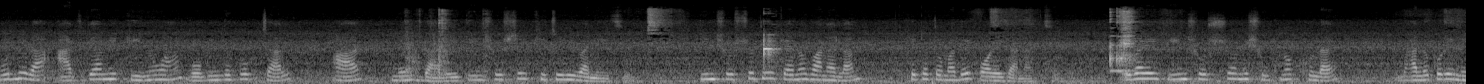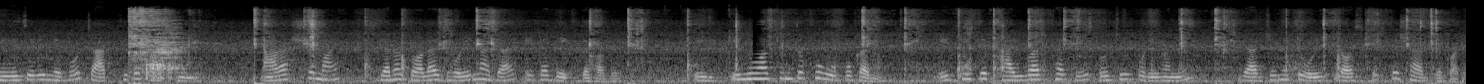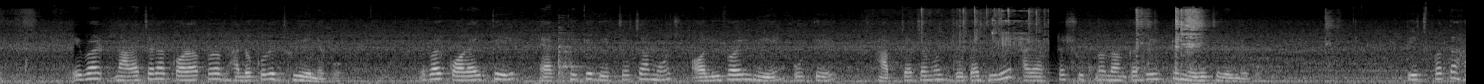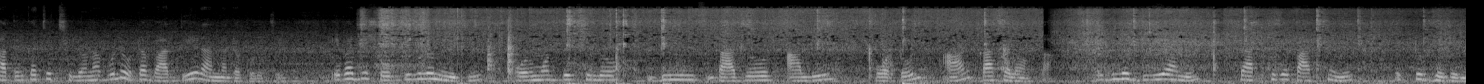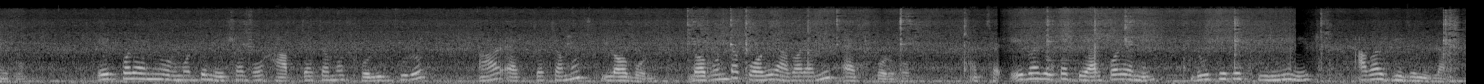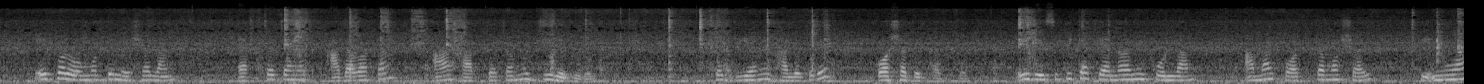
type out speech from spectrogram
বন্ধুরা, আজকে আমি কিনোয়া, গোবিন্দভোগ চাল আর মুগ ডাল, এই তিন শস্যের খিচুড়ি বানিয়েছি। তিন শস্য দিয়ে কেন বানালাম, সেটা তোমাদের পরে জানাচ্ছি। এবার এই তিন শস্য আমি শুকনো খোলায় ভালো করে নেড়ে চেড়ে নেব চার থেকে পাঁচ মিনিট। নাড়ার সময় যেন তলায় ধরে না যায়, এটা দেখতে হবে। এই কিনোয়া কিন্তু খুব উপকারী। এটিতে ফাইবার থাকে প্রচুর পরিমাণে, যার জন্য একটু ওয়েট লস করতে সাহায্য করে। এবার নাড়াচাড়া করার পর ভালো করে ধুয়ে নেব। এবার কড়াইতে এক থেকে দেড় চা চামচ অলিভ অয়েল নিয়ে ওতে হাফ চা চামচ গোটা জিরে আর একটা শুকনো লঙ্কা দিয়ে একটু নেড়ে চেড়ে নেব। তেজপাতা হাতের কাছে ছিল না বলে ওটা বাদ দিয়ে রান্নাটা করেছি। এবার যে সবজিগুলো নিয়েছি, ওর মধ্যে ছিল বিনস, গাজর, আলু, পটল আর কাঁচা লঙ্কা। এগুলো দিয়ে আমি চার থেকে পাঁচ মিনিট একটু ভেজে নেব। এরপরে আমি ওর মধ্যে মেশাবো হাফ চা চামচ হলুদ গুঁড়ো আর এক চা চামচ লবণ। লবণটা পরে আবার আমি অ্যাড করব। আচ্ছা এবার এটা দেওয়ার পরে আমি দু থেকে তিন মিনিট আবার ভেজে নিলাম। এরপর ওর মধ্যে মেশালাম এক চা চামচ আদা বাটা আর হাফ চা চামচ জিরে গুঁড়ো। তো দিয়ে আমি ভালো করে কষাতে থাকব। এই রেসিপিটা কেন আমি করলাম? আমার কর্তা মশাই কেনুয়া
